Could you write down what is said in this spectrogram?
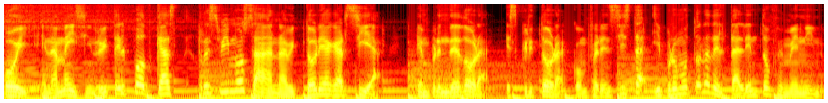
Hoy en Amazing Retail Podcast recibimos a Ana Victoria García, emprendedora, escritora, conferencista y promotora del talento femenino.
